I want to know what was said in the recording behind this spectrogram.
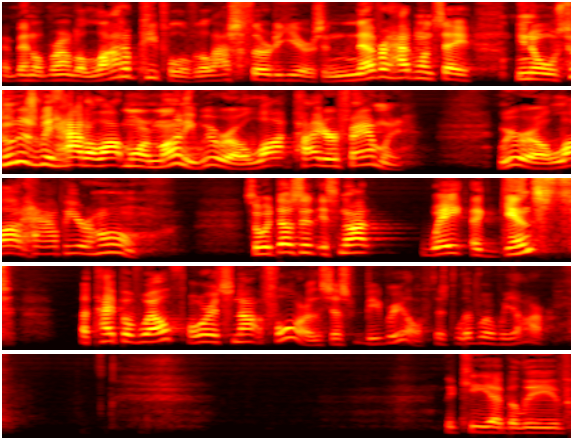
I've been around a lot of people over the last 30 years and never had one say, you know, as soon as we had a lot more money, we were a lot tighter family. We were a lot happier home. So it doesn't, it's not weight against a type of wealth or it's not for. Let's just be real. Just live where we are. The key, I believe,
